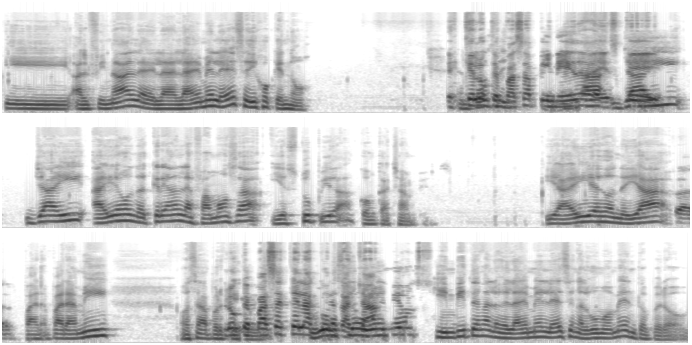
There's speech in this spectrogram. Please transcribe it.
Y al final eh, la, la MLS dijo que no. Es que lo que pasa, Pineda, ya, es ya que ahí, ya ahí, ahí es donde crean la famosa y estúpida Conca Champions. Y ahí es donde ya, Claro. para, para mí, o sea, porque lo que pasa es que la Conca Champions que inviten a los de la MLS en algún momento, pero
